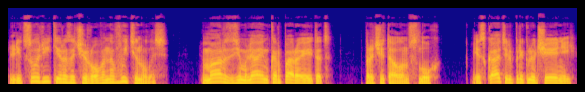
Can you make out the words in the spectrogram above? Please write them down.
Лицо Рики разочарованно вытянулось. «Марс Земля Инкорпорейтед», — прочитал он вслух. «Искатель приключений.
